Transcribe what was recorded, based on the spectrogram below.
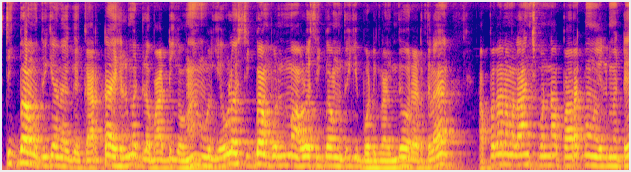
ஸ்டிக் பாம்பை தூக்கி அந்த கரெக்டாக ஹெல்மெட்டில் மாட்டிக்கோங்க. உங்களுக்கு எவ்வளோ ஸ்டிக் பாம்பு போடணுமோ அவ்வளோ ஸ்டிக் பாம்பை தூக்கி போட்டுக்கலாம் இந்த ஒரு இடத்துல. அப்போ தான் நம்ம லான்ச் பண்ணால் பறக்கும் ஹெல்மெட்டு.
